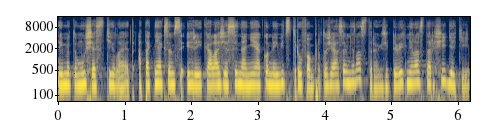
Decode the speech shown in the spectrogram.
dejme tomu šesti let a tak nějak jsem si i říkala, že si na ně jako nejvíc trufám, protože já jsem měla strach, že kdybych měla starší děti,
